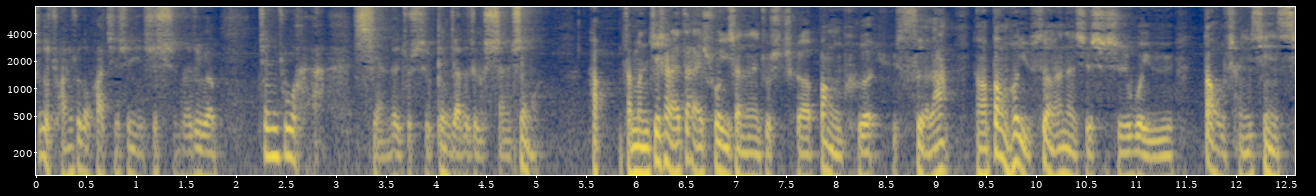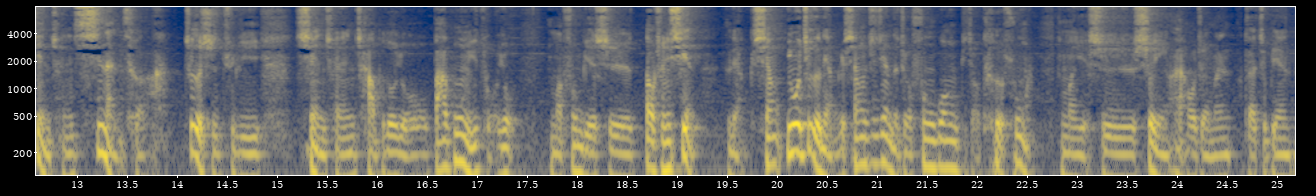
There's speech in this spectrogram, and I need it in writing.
这个传说的话，其实也是使得这个珍珠海啊显得就是更加的这个神圣了。好，咱们接下来再来说一下的呢，就是这个蚌河与色拉。那么蚌河与色拉呢，其实是位于稻城县县城西南侧啊。这个是距离县城差不多有八公里左右，那么分别是稻城县两个乡，因为这个两个乡之间的这个风光比较特殊嘛，那么也是摄影爱好者们在这边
